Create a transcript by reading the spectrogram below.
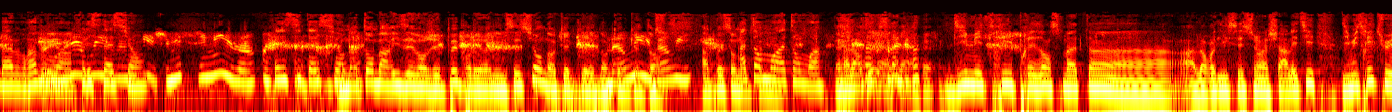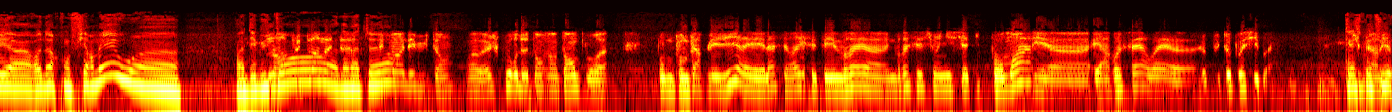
bah, bravo, oui, hein, oui, oui, félicitations. oui, oui, je m'y suis mise. hein. Félicitations. On attend Marise GP pour les running sessions dans quelques, dans Bah quelques oui, temps. bah oui. Après son Attends-moi, attends-moi. Alors, Dimitri, présent ce matin à, à la running session à Charletti. Dimitri, tu es un runner confirmé ou un, un débutant, non, plutôt un amateur Plutôt un débutant. Ouais, ouais, je cours de temps en temps pour, euh, pour, pour me faire plaisir. Et là, c'est vrai que c'était une vraie, euh, une vraie session initiatique pour moi et, euh, et à refaire ouais, euh, le plus tôt possible. Ouais. Qu'est-ce que, tu,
